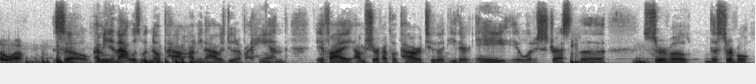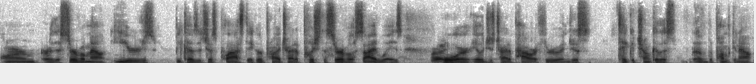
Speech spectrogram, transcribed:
Oh wow. So I mean, and that was with no power. I mean, I was doing it by hand. If I, I'm sure if I put power to it, either a, it would have stressed the servo, the servo arm or the servo mount ears because it's just plastic. It would probably try to push the servo sideways, Right. or it would just try to power through and just take a chunk of this of the pumpkin out.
